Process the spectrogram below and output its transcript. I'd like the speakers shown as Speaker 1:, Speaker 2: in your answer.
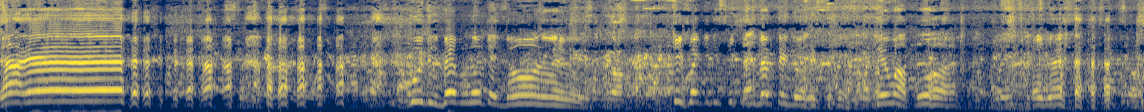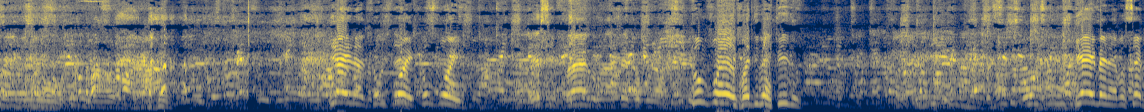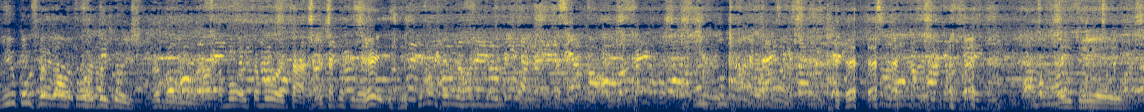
Speaker 1: E! Good bebo não tem dono, meu irmão. Quem foi que disse que Good bebo tem dono? Tem uma porra. E aí, Nando, como foi? Como foi?
Speaker 2: Esse frango não sei procurar.
Speaker 1: Como foi? Foi divertido? E aí, Bené, você viu como foi lá atrás dos dois?
Speaker 2: É bom, mano. Tá bom, tá bom, tá. Ele tá procurando.
Speaker 1: Ei. É isso aí.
